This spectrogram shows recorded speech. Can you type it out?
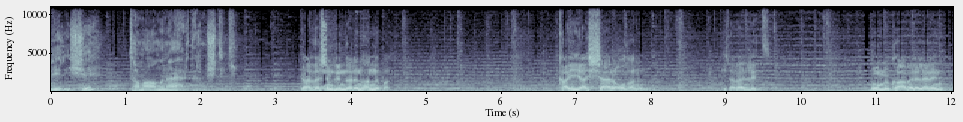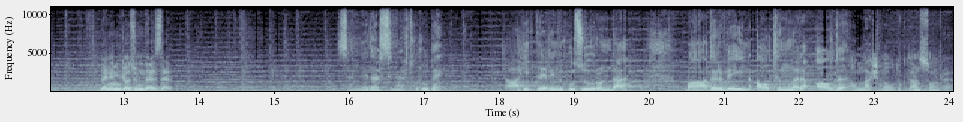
Bir işi tamamına erdirmiştik. kardeşim Dündar'ın hanını pat... Kayya şer olanın. Tevellit. Bu mukabelelerin benim gözümde zer... Sen ne dersin Ertuğrul Bey? Şahitlerin huzurunda Bahadır Bey'in altınları aldı. Anlaşma olduktan sonra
